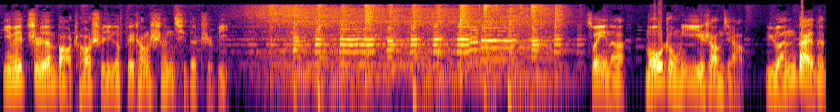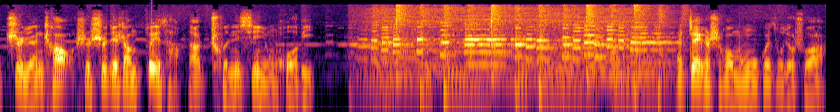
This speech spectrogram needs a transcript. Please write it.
因为智元宝钞是一个非常神奇的纸币，所以呢，某种意义上讲，元代的智元钞是世界上最早的纯信用货币。那这个时候，蒙古贵族就说了：“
